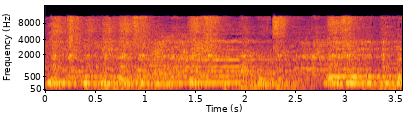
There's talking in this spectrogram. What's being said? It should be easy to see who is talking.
Speaker 1: Thank you.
